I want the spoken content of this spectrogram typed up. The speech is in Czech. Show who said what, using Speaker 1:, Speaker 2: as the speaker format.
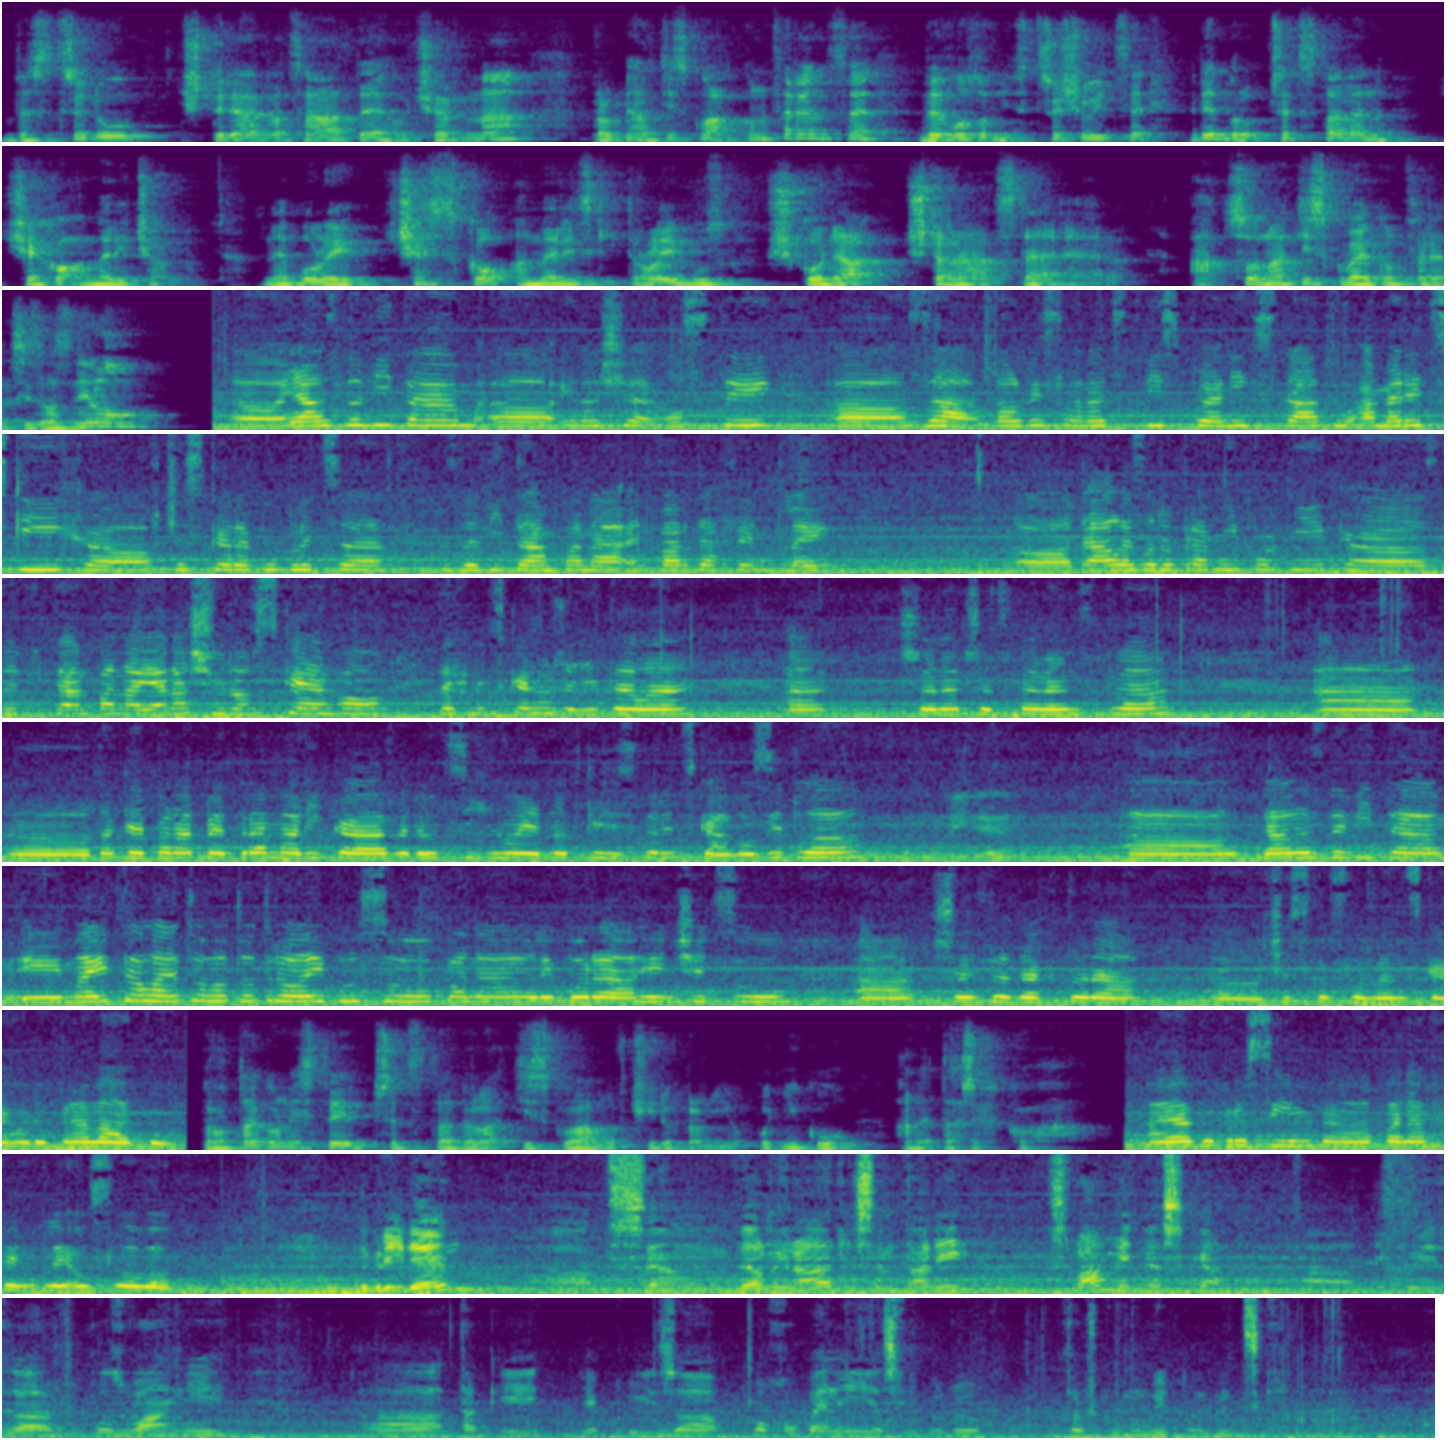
Speaker 1: Ve středu 24. června proběhla tisková konference ve vozovně Střešovice, kde byl představen Čechoameričan, neboli česko-americký trolejbus Škoda 14TR. A co na tiskové konferenci zaznělo?
Speaker 2: Eh, já zde vítám eh, i naše hosty eh, za velvyslanectví Spojených států amerických v České republice. Zde vítám pana Edvarda Findley, Dále za dopravní podnik zde vítám pana Jana Šurovského, technického ředitele a člena představenstva a také pana Petra Malíka, vedoucího jednotky historická vozidla. A dále zde vítám i majitele tohoto trolejbusu, pana Libora Hinčicu a šéf-redaktora Československého dopraváku.
Speaker 1: Protagonisty představila tisková mluvčí dopravního podniku Aneta Řehková.
Speaker 2: A já poprosím pana Findley o slovo.
Speaker 3: Dobrý den, jsem velmi rád, že jsem tady s vámi dneska. Děkuji za pozvání a taky děkuji za pochopení, jestli budu trošku mluvit anglicky.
